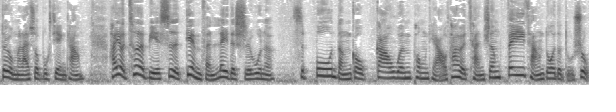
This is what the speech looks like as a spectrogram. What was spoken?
对我们来说不健康。还有特别是淀粉类的食物呢。是不能够高温烹调，它会产生非常多的毒素。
